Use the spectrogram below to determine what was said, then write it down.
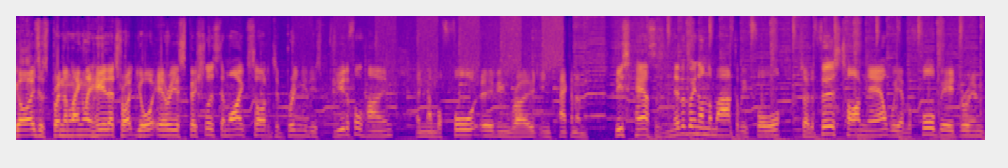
guys, it's Brendan Langley here. That's right, your area specialist. Am I excited to bring you this beautiful home at number four Irving Road in Pakenham. This house has never been on the market before, so the first time now we have a four bedroom,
